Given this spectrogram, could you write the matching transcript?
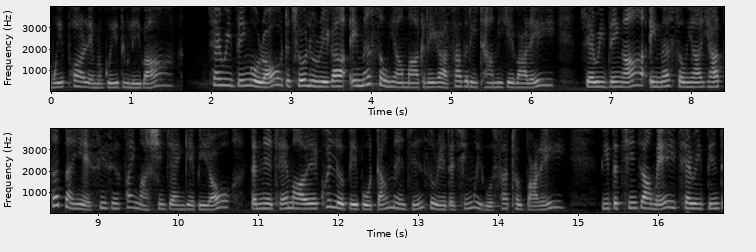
မွေးဖွားတဲ့မကွေးသူလေးပါချယ်ရီသင်းကိုတော့တချို့လူတွေကအိမ်မက်ဆုံရမှာကလေးကစသတိထားမိခဲ့ပါတယ်။ချယ်ရီသင်းကအိမ်မက်ဆုံရရာသက်ပံရဲ့ season 5မှာရှင်ပြိုင်ခဲ့ပြီးတော့တနစ်ထဲမှာပဲခွင့်လွှတ်ပေးဖို့တောင်းပန်ခြင်းဆိုတဲ့တခြင်းတွေကိုစထုတ်ပါတယ်။ဒီတချင်းကြောင့်ပဲချယ်ရီသင်းတ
